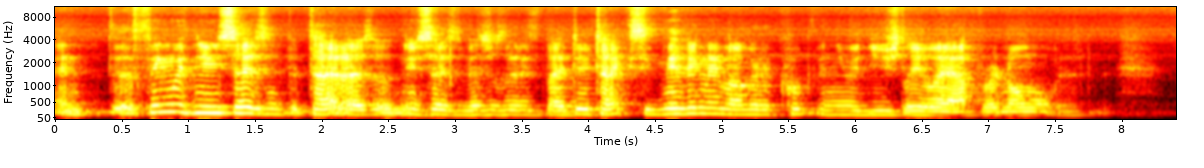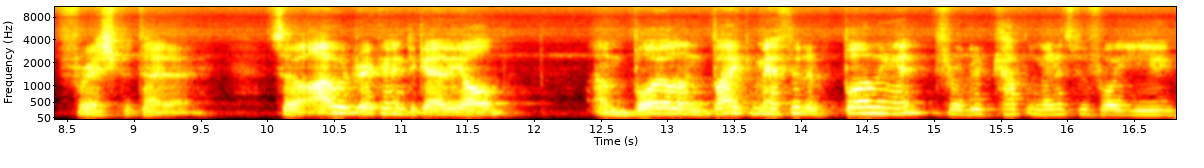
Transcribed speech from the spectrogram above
And the thing with new season potatoes or new season vegetables is they do take significantly longer to cook than you would usually allow for a normal fresh potato. So I would recommend to go the old um, boil and bake method of boiling it for a good couple of minutes before you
